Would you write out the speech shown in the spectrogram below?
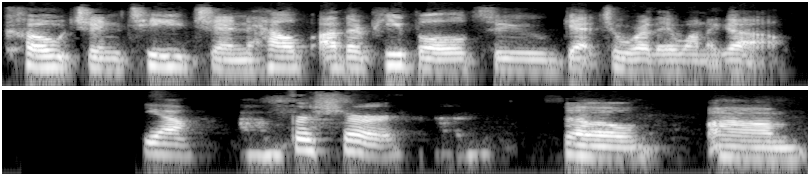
coach and teach and help other people to get to where they want to go. Yeah, for sure. So, um,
